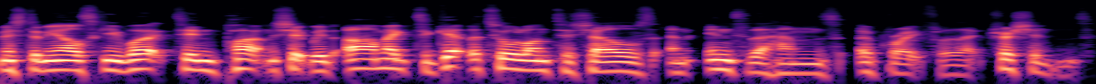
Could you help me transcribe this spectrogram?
Mr. Mialski worked in partnership with Armeg to get the tool onto shelves and into the hands of grateful electricians.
